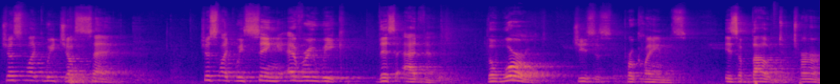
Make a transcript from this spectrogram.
Just like we just sang, just like we sing every week this Advent. The world, Jesus proclaims, is about to turn.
